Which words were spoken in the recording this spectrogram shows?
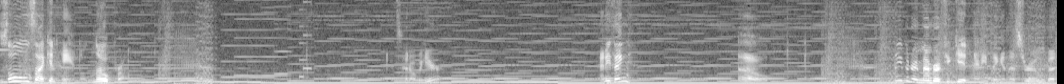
Zols I can handle, no problem. Let's head over here. Anything? Oh. I don't even remember if you get anything in this room, but...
